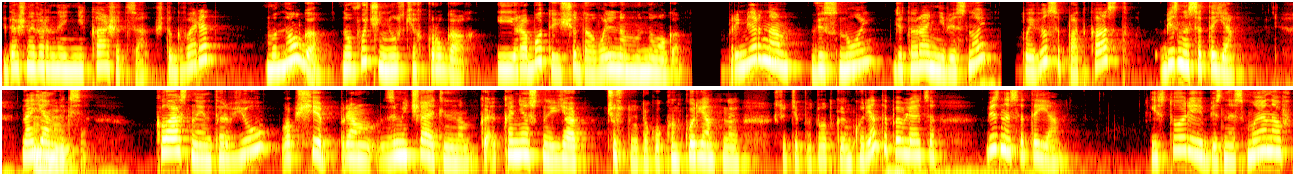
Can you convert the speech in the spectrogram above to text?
и даже, наверное, не кажется, что говорят много, но в очень узких кругах и работы еще довольно много. Примерно весной, где-то ранней весной, появился подкаст «Бизнес – это я» на Яндексе. Классное интервью, вообще прям замечательно. Конечно, я чувствую такое конкурентное, что типа вот конкуренты появляются. Бизнес – это я. Истории бизнесменов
